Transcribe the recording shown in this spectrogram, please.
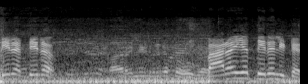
तेरह तेरह बारह लीटर का तो होगा। बारह या तेरह लीटर?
